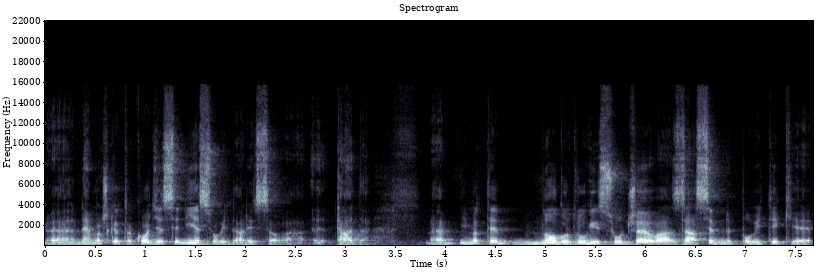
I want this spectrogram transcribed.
E, Nemačka takođe se nije solidarisala tada. Imate mnogo drugih slučajeva, zasebne politike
